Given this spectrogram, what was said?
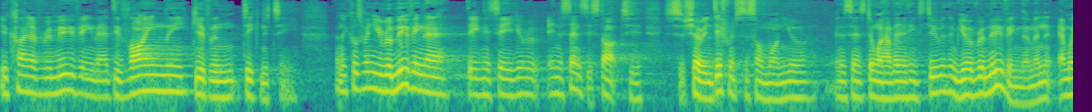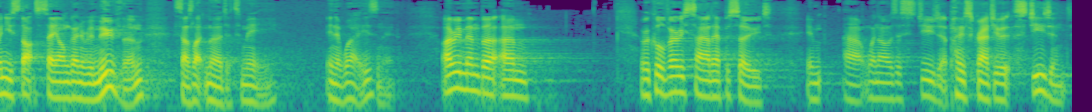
you're kind of removing their divinely given dignity. And of course, when you're removing their dignity, you're, in a sense, it starts to show indifference to someone. You're, in a sense, don't want to have anything to do with them. You're removing them. And, and when you start to say, I'm going to remove them, it sounds like murder to me in a way, isn't it? I remember, um, I recall a very sad episode in, uh, when I was a student, a postgraduate student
